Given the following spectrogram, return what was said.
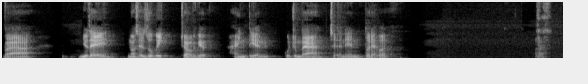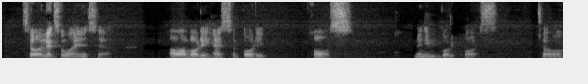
Và như thế, nó sẽ giúp ích cho cái việc hành tiền của chúng ta trở nên tốt đẹp hơn. So next one is uh, our body has a body pores, many body pores. So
